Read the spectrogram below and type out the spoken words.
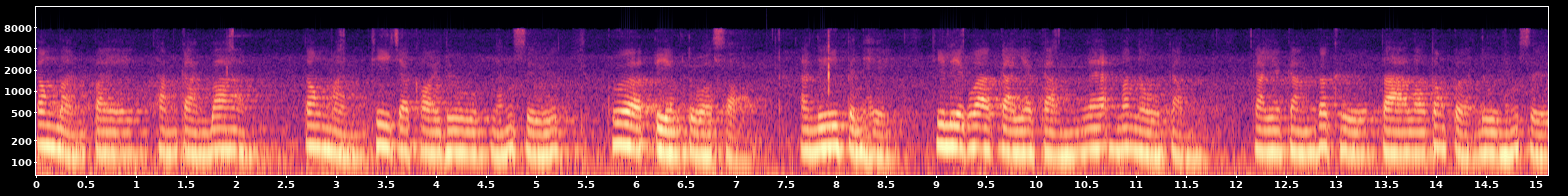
ต้องหมั่นไปทำการบ้าน ต้องหมั่นที่จะคอยดูหนังสือ เพื่อเตรียมตัวสอบ อันนี้เป็นเหตุที่เรียกว่ากายกรรมและมโนกรรม กายกรรมก็คือตาเราต้องเปิดดูหนังสือ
